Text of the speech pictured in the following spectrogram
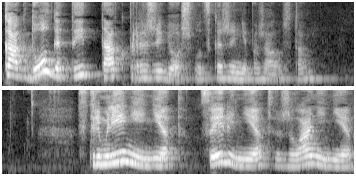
Как долго ты так проживешь? Вот скажи мне, пожалуйста. Стремлений нет, цели нет, желаний нет,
